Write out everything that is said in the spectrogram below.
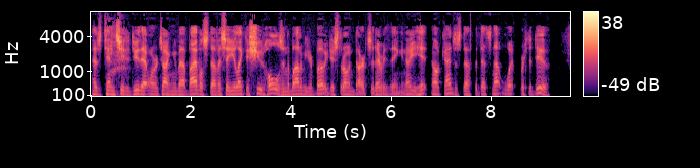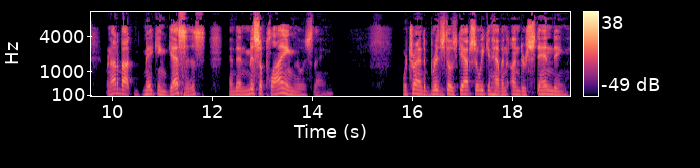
has a tendency to do that when we're talking about Bible stuff. I say you like to shoot holes in the bottom of your boat. You're just throwing darts at everything. You know, you hit all kinds of stuff, but that's not what we're to do. We're not about making guesses and then misapplying those things. We're trying to bridge those gaps so we can have an understanding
